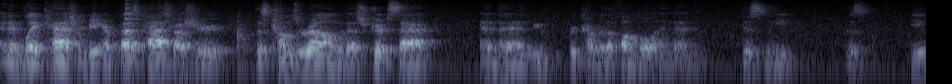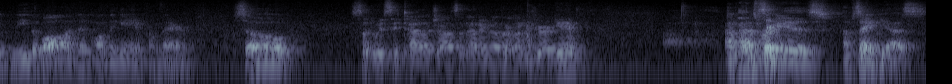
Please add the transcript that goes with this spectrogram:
and then Blake Cashman, being our best pass rusher, this comes around with a strip sack, and then we recover the fumble, and then just need just need need the ball, and then won the game from there. So So do we see Tyler Johnson having another hundred yard game? I'm, I'm, Depends where he is. I'm saying yes.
